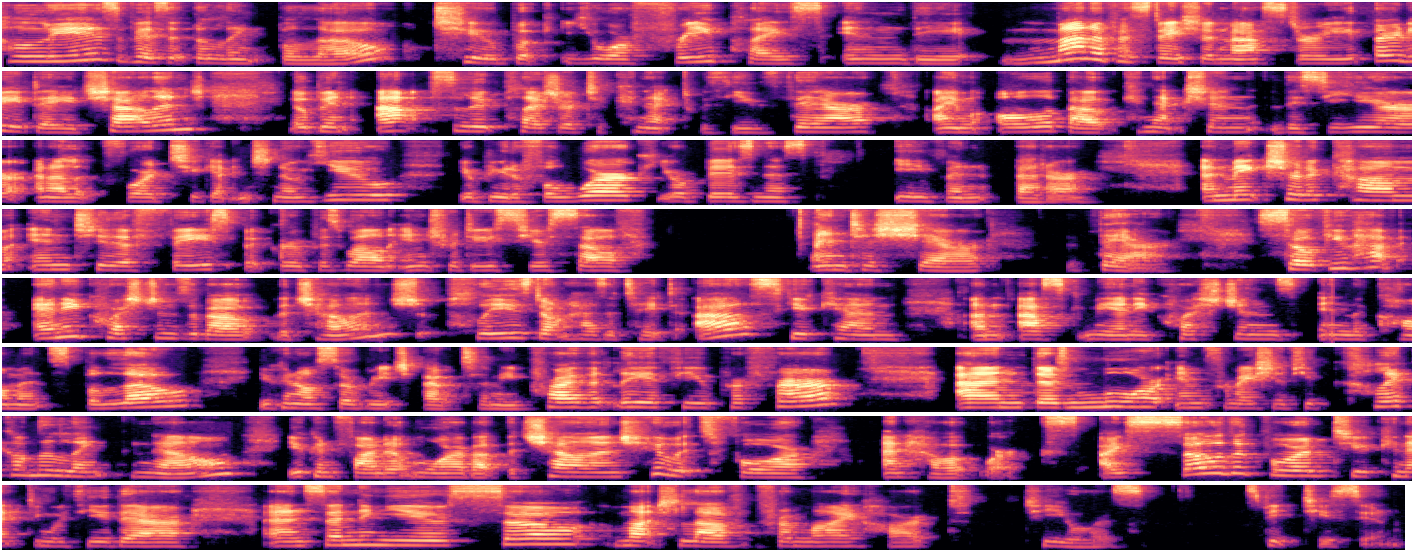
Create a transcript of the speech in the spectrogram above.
please visit the link below to book your free place in the Manifestation Mastery 30 day challenge. It'll be an absolute pleasure to connect with you there. I'm all about connection this year, and I look forward to getting to know you, your beautiful work, your business even better. And make sure to come into the Facebook group as well and introduce yourself and to share there. So if you have any questions about the challenge, please don't hesitate to ask. You can um, ask me any questions in the comments below. You can also reach out to me privately if you prefer. And there's more information. If you click on the link now, you can find out more about the challenge, who it's for, and how it works. I so look forward to connecting with you there and sending you so much love from my heart to yours. Speak to you soon.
